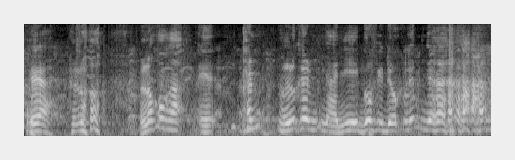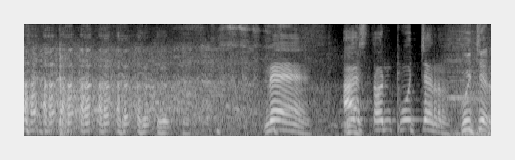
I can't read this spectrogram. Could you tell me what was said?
Iya. Lo, lo kok nggak? eh, Kan lu kan nyanyi, gue video klipnya. Nih, Aston Kutcher. kucer.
